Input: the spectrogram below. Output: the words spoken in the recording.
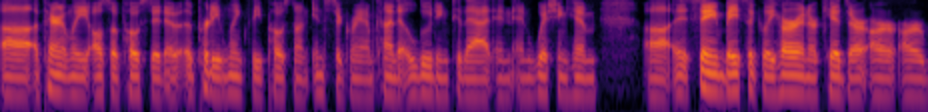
uh, apparently also posted a, a, pretty lengthy post on Instagram, kind of alluding to that and, and wishing him, uh, saying basically her and her kids are, are, are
